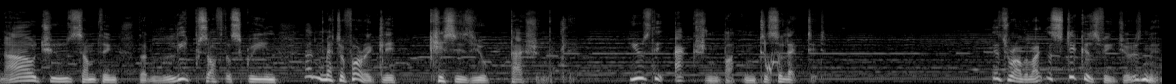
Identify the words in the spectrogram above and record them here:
Now choose something that leaps off the screen and metaphorically kisses you passionately. Use the action button to select it. It's rather like the stickers feature, isn't it?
